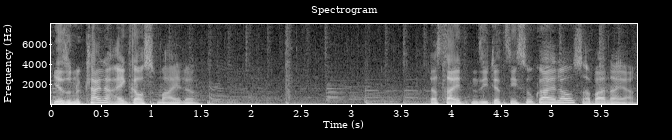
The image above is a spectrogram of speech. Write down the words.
Hier, so eine kleine Einkaufsmeile. Das da hinten sieht jetzt nicht so geil aus, aber naja.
